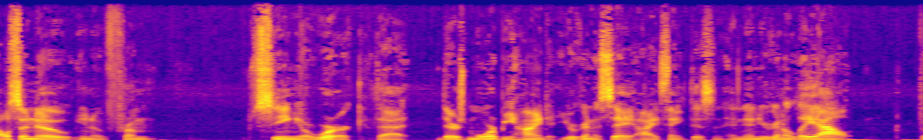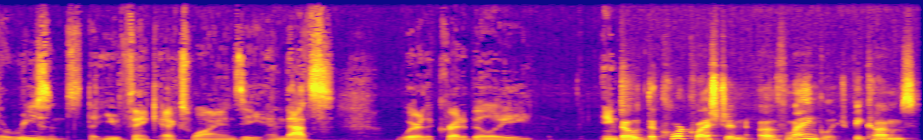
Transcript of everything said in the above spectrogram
also know, you know, from seeing your work that there's more behind it. You're going to say, I think this, and then you're going to lay out the reasons that you think X, Y, and Z. And that's where the credibility. Inc- so the core question of language becomes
